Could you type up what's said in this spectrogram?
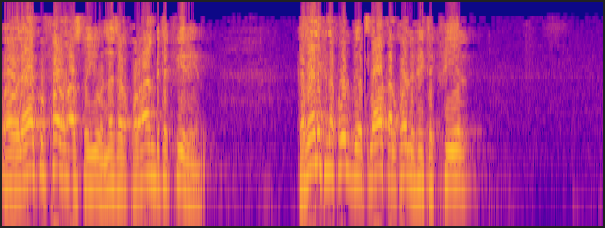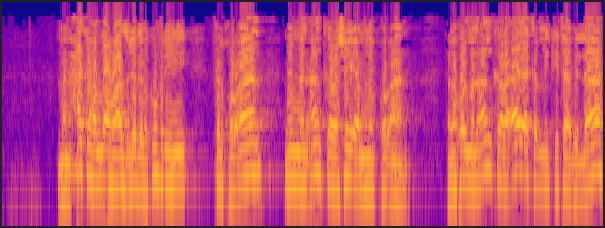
وهؤلاء كفار أصليون نزل القرآن بتكفيرهم. كذلك نقول بإطلاق القول في تكفير من حكم الله عز وجل بكفره في القرآن ممن أنكر شيئا من القرآن. فنقول من أنكر آية من كتاب الله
